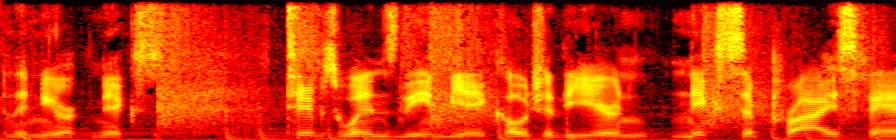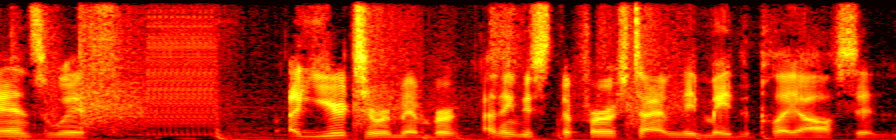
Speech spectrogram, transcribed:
and the New York Knicks. Tibbs wins the NBA Coach of the Year. Knicks surprise fans with a year to remember. I think this is the first time they've made the playoffs in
